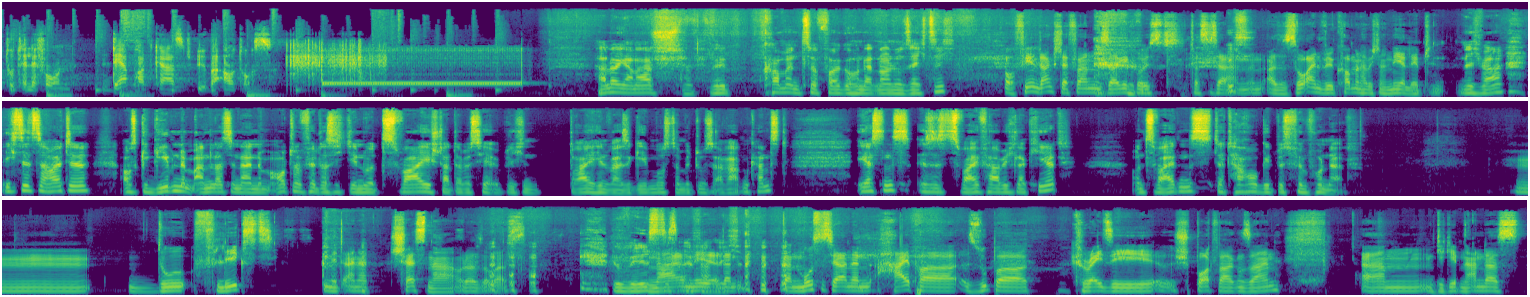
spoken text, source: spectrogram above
Autotelefon, der Podcast über Autos. Hallo Janasch, willkommen zur Folge 169. Oh, vielen Dank, Stefan. Sei gegrüßt. Das ist ja ein, also so ein Willkommen habe ich noch nie erlebt. Nicht wahr? Ich sitze heute aus gegebenem Anlass in einem Auto, für das ich dir nur zwei statt der bisher üblichen drei Hinweise geben muss, damit du es erraten kannst. Erstens ist es zweifarbig lackiert und zweitens der Tacho geht bis 500. Hm, du fliegst mit einer Cessna oder sowas. Du willst Nein, es nee, einfach nicht. dann, dann muss es ja ein hyper, super crazy Sportwagen sein. Ähm, gegeben Anlass,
